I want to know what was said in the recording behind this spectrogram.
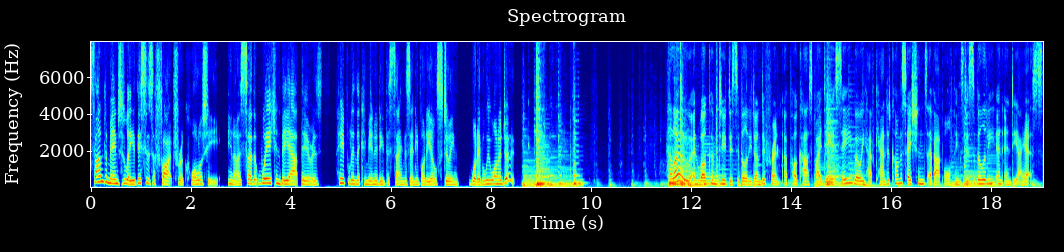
fundamentally, this is a fight for equality, you know, so that we can be out there as people in the community the same as anybody else doing whatever we want to do. Hello, and welcome to Disability Done Different, a podcast by DSC where we have candid conversations about all things disability and NDIS.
